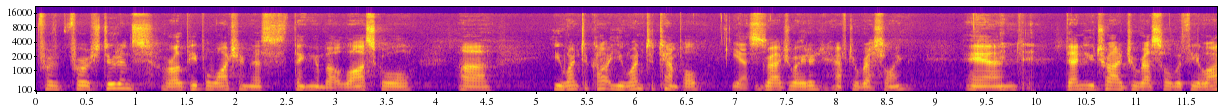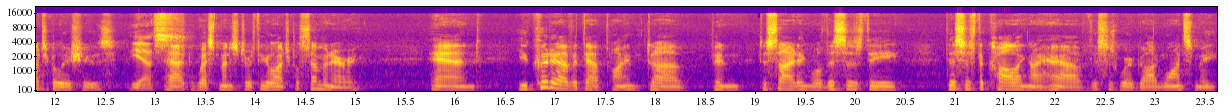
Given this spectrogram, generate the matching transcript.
for, for students or other people watching this thinking about law school, uh, you, went to you went to Temple, Yes. graduated after wrestling, and then you tried to wrestle with theological issues Yes. at Westminster Theological Seminary. And you could have at that point uh, been deciding, well, this is, the, this is the calling I have, this is where God wants me.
